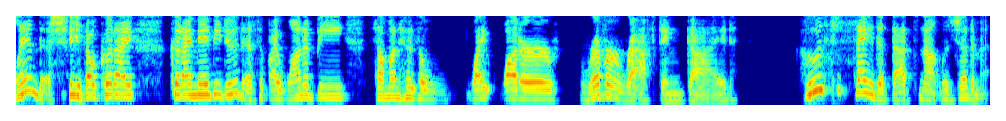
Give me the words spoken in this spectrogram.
landish? you know, could I, could I maybe do this? If I want to be someone who's a whitewater river rafting guide, who's to say that that's not legitimate?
